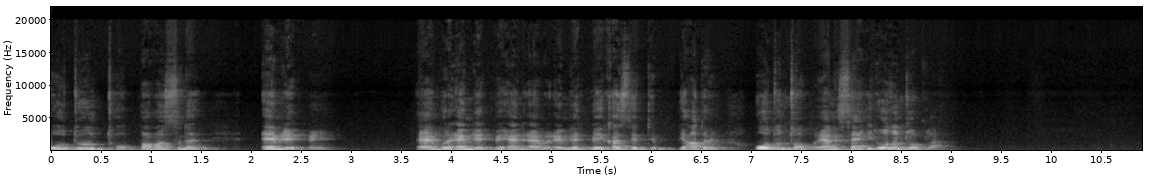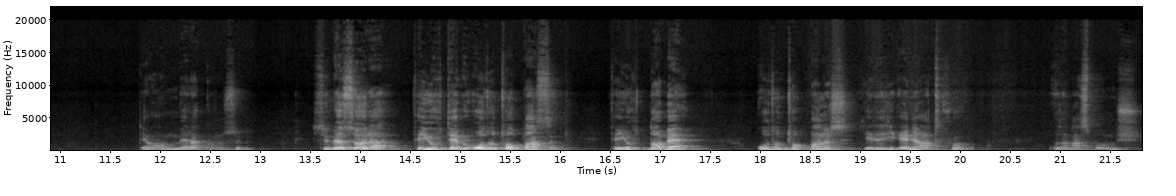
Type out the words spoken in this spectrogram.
odun toplamasını emretmeyi. Emru emretmeyi, en emru emretmeyi kastettim. Bir hatabin odun topla. Yani sen git odun topla. Devamı merak konusu. Süme sonra feyuhtebi odun toplansın. Feyuhtabe odun toplanır. Geri ene atıfı. O da nasip olmuş.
